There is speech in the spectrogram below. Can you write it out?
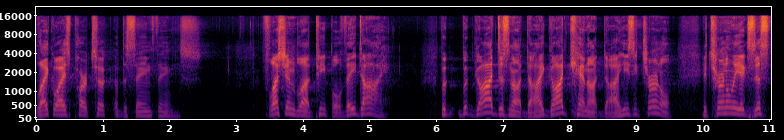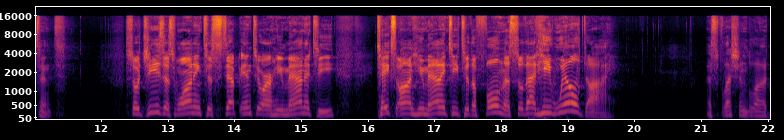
likewise partook of the same things. Flesh and blood, people, they die. But, but God does not die. God cannot die. He's eternal, eternally existent. So Jesus, wanting to step into our humanity, takes on humanity to the fullness so that he will die as flesh and blood.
